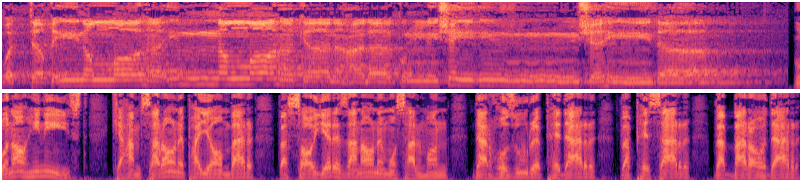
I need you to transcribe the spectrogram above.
واتقين الله إن الله كان على كل شيء شهيدا گناهی نیست که همسران پیامبر و سایر زنان مسلمان در حضور پدر و پسر و برادر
